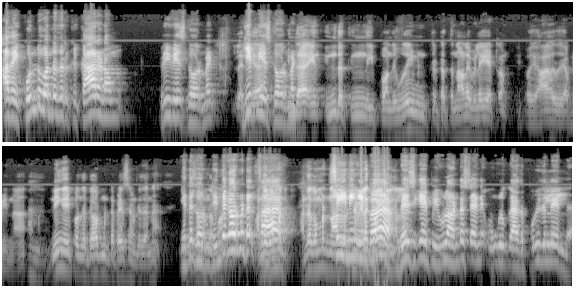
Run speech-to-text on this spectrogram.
அதை கொண்டு வந்ததற்கு காரணம் ப்ரீவியஸ் கவர்மெண்ட் இபிஎஸ் கவர்மெண்ட் இந்த இப்போ அந்த மின் திட்டத்தினால விலையேற்றம் இப்போ ஆகுது அப்படின்னா நீங்க இப்போ இந்த கவர்மெண்ட்டை பேச வேண்டியதானே எந்த கவர்மெண்ட் இந்த கவர்மெண்ட் சார் அந்த கவர்மெண்ட் நாலு நீங்க இப்ப. பேசிக்கா இப்ப இவ்வளவு அண்டர்ஸ்டாண்டிங் உங்களுக்கு அது புரிதலே இல்லை.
